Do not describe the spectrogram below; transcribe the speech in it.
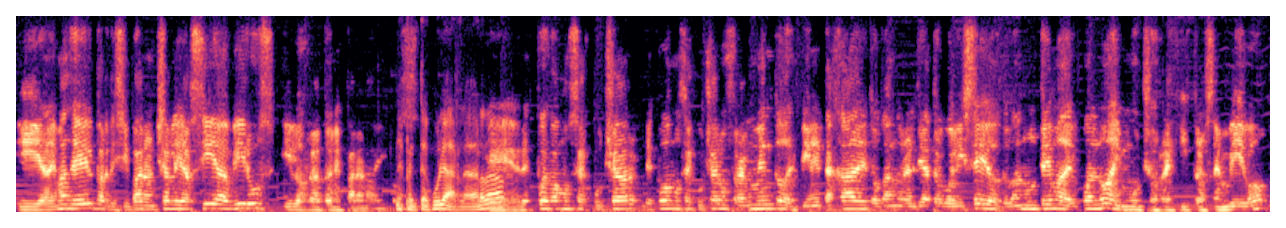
Y además de él participaron Charlie García, Virus y Los Ratones Paranoicos. Espectacular, la verdad. Eh, después vamos a escuchar, después vamos a escuchar un fragmento de Spinetta Jade tocando en el Teatro Coliseo, tocando un tema del cual no hay muchos registros en vivo,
